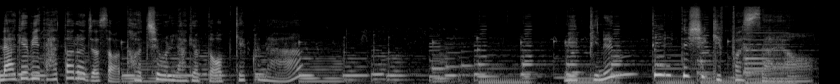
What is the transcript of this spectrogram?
낙엽이 다 떨어져서 덧치올 낙엽도 없겠구나. 미피는 뛸 듯이 기뻤어요.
